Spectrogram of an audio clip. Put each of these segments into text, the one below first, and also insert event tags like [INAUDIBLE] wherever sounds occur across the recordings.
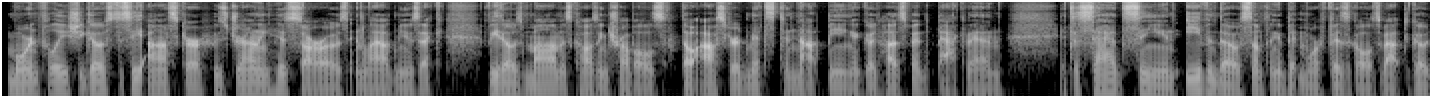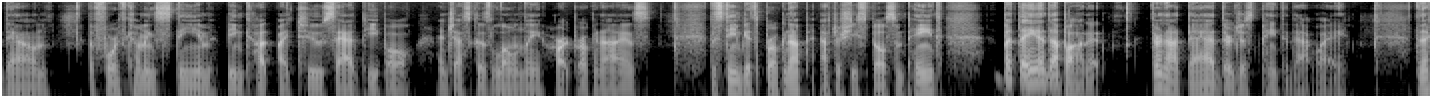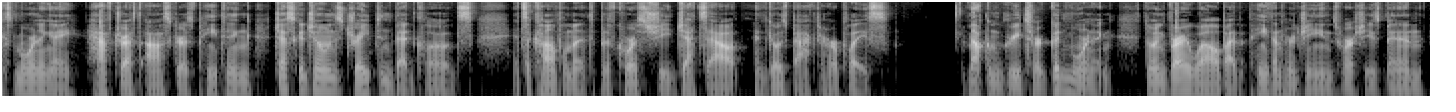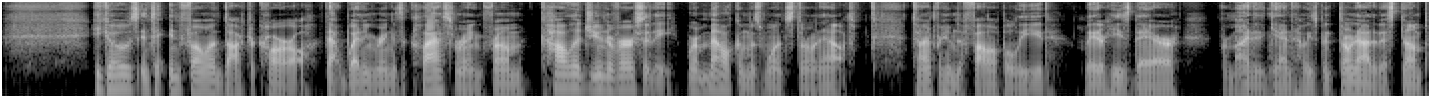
Mournfully, she goes to see Oscar, who's drowning his sorrows in loud music. Vido's mom is causing troubles, though Oscar admits to not being a good husband back then. It's a sad scene, even though something a bit more physical is about to go down. The forthcoming steam being cut by two sad people, and Jessica's lonely, heartbroken eyes. The steam gets broken up after she spills some paint, but they end up on it. They're not bad, they're just painted that way. The next morning, a half dressed Oscar is painting Jessica Jones draped in bedclothes. It's a compliment, but of course she jets out and goes back to her place. Malcolm greets her good morning, knowing very well by the paint on her jeans where she's been. He goes into info on Dr. Karl. That wedding ring is a class ring from College University, where Malcolm was once thrown out. Time for him to follow up a lead. Later, he's there, reminded again how he's been thrown out of this dump.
